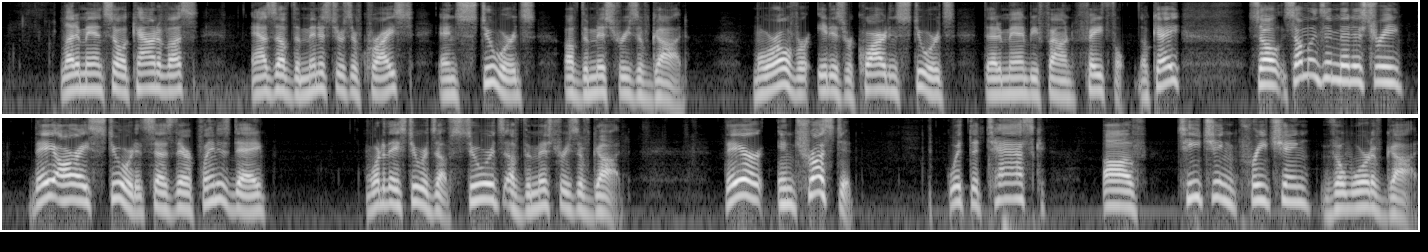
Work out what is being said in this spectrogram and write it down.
Let a man so account of us as of the ministers of Christ and stewards of the mysteries of God. Moreover, it is required in stewards that a man be found faithful. Okay? So someone's in ministry, they are a steward. It says there, plain as day. What are they stewards of? Stewards of the mysteries of God. They are entrusted with the task of teaching, preaching the word of God.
